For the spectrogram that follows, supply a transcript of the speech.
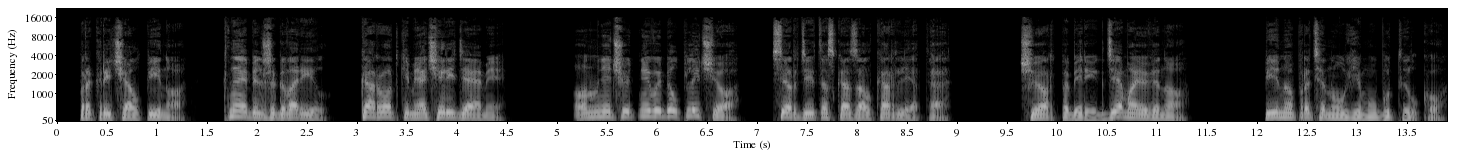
— прокричал Пино. «Кнебель же говорил! Короткими очередями!» «Он мне чуть не выбил плечо!» — сердито сказал Карлетта. «Черт побери, где мое вино?» Пино протянул ему бутылку.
